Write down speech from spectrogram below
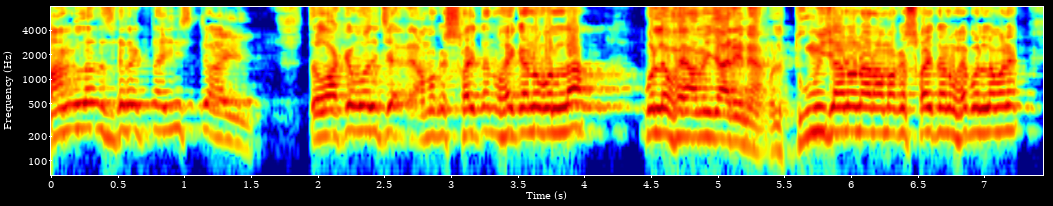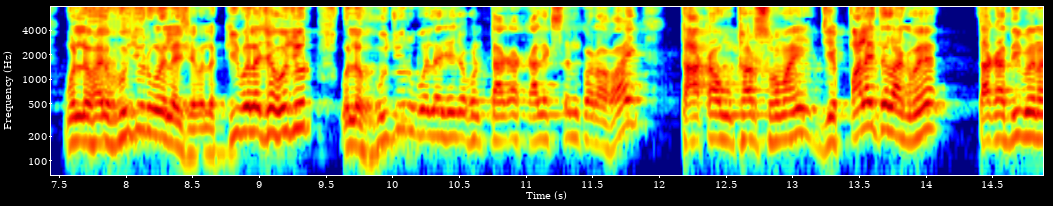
বাংলাদেশের একটা স্টাইল। তো ওকে বলছে, আমাকে শয়তান ভাই কেন বললা? বললে, ভাই, আমি জানি না। বলে, তুমি জানো না আর আমাকে শয়তান ভাই বললে মানে? বললে, ভাই, হুজুর বলেছে। বলে, কি বলেছে হুজুর? বলে হুজুর বলেছে যখন টাকা কালেকশন করা হয়, টাকা উঠার সময় যে পালাইতে লাগবে টাকা দিবে না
